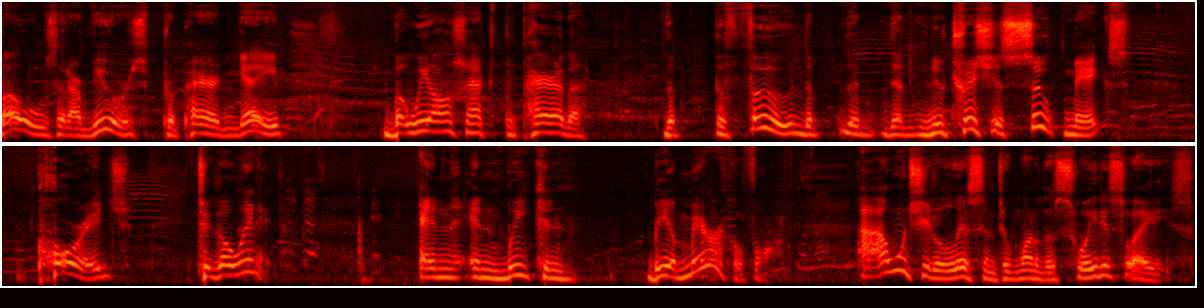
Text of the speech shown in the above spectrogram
bowls that our viewers prepared and gave, but we also have to prepare the the, the food, the, the, the nutritious soup mix, porridge to go in it. And and we can be a miracle for them. I want you to listen to one of the sweetest ladies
